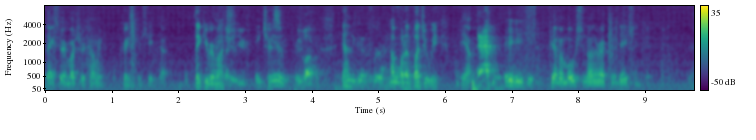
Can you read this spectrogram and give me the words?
Thanks very much for coming. Great. Appreciate that. Thank you very much. Thank Cheers. you. Yeah. Have fun at budget week. Yeah. Do you have a motion on the recommendation? Yeah.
